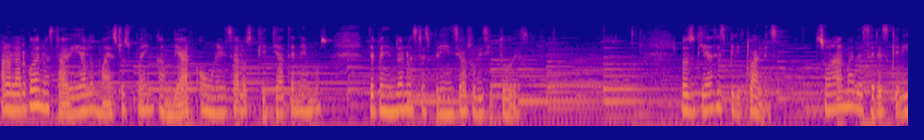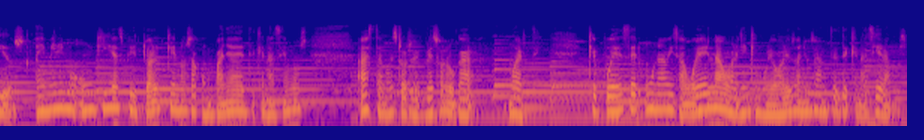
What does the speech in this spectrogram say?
A lo largo de nuestra vida, los maestros pueden cambiar o unirse a los que ya tenemos, dependiendo de nuestra experiencia o solicitudes. Los guías espirituales son almas de seres queridos. Hay mínimo un guía espiritual que nos acompaña desde que nacemos hasta nuestro regreso al hogar, muerte que puede ser una bisabuela o alguien que murió varios años antes de que naciéramos.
